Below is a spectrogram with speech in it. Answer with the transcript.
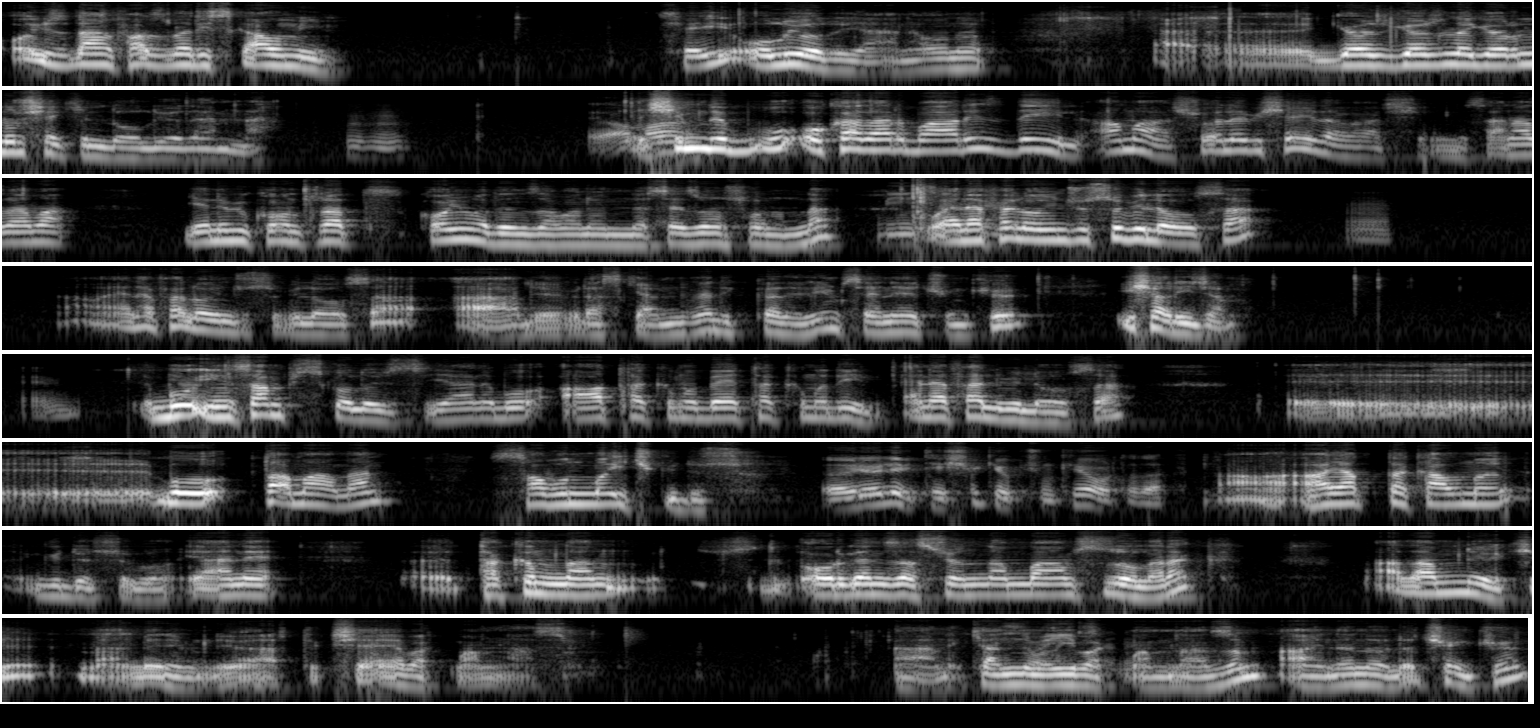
O yüzden fazla risk almayayım. Şeyi oluyordu yani onu e, göz gözle görülür şekilde oluyordu hem de. Hı hı. E ama... Şimdi bu o kadar bariz değil ama şöyle bir şey de var şimdi. Sen adama yeni bir kontrat koymadığın zaman önüne sezon sonunda bu NFL oyuncusu bile olsa ama NFL oyuncusu bile olsa aa diyor biraz kendime dikkat edeyim seneye çünkü iş arayacağım. Bu insan psikolojisi yani bu A takımı B takımı değil. NFL bile olsa ee, bu tamamen savunma içgüdüsü. Öyle öyle bir teşvik yok çünkü ortada. Aa, hayatta kalma güdüsü bu. Yani e, takımdan, organizasyondan bağımsız olarak adam diyor ki ben benim diyor artık şeye bakmam lazım. Yani kendime iyi bakmam lazım. Aynen öyle çünkü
